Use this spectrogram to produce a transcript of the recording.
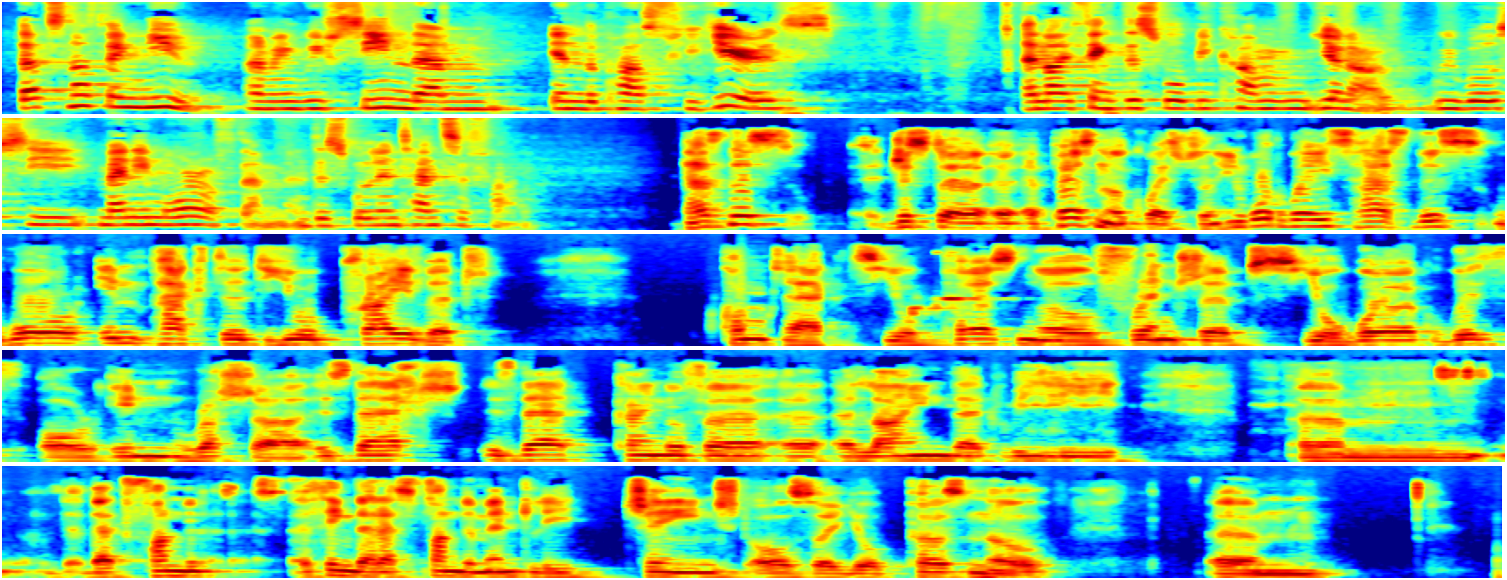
that's nothing new. I mean, we've seen them in the past few years. And I think this will become, you know, we will see many more of them and this will intensify. Has this just a, a, personal question. In what ways has this war impacted your private contacts, your personal friendships, your work with or in Russia? Is that is that kind of a, a, a line that really um, that fund a thing that has fundamentally changed also your personal um,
